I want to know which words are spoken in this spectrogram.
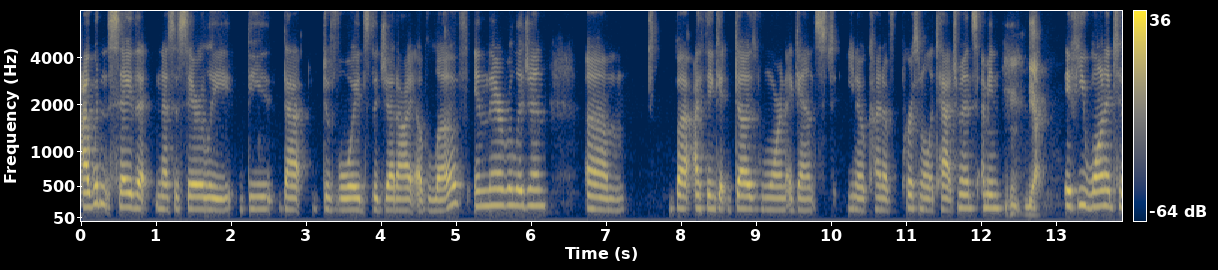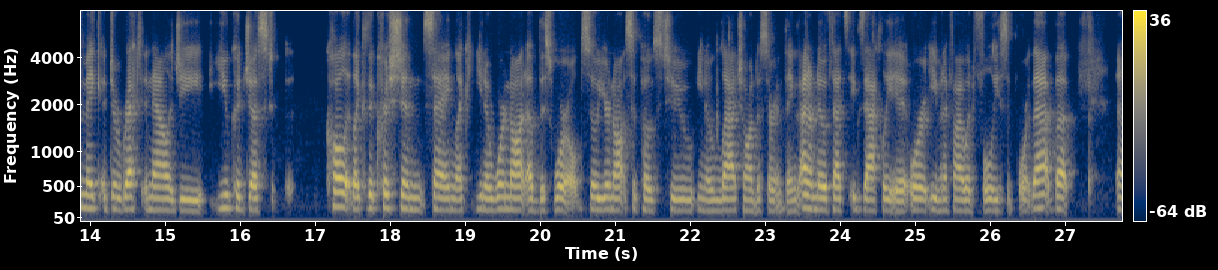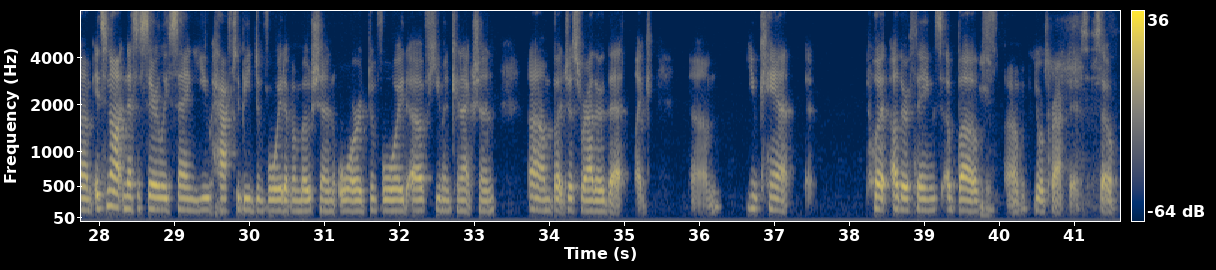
I wouldn't say that necessarily the that devoids the Jedi of love in their religion, um, but I think it does warn against you know kind of personal attachments. I mean, mm-hmm. yeah, if you wanted to make a direct analogy, you could just call it like the Christian saying like you know we're not of this world, so you're not supposed to you know latch on to certain things. I don't know if that's exactly it, or even if I would fully support that, but. Um, it's not necessarily saying you have to be devoid of emotion or devoid of human connection, um, but just rather that like um, you can't put other things above Mm-hmm. um, your practice. So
